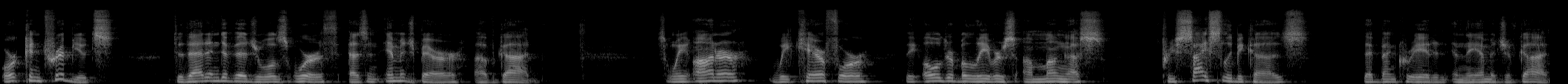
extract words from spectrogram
or contributes to that individual's worth as an image bearer of God. So we honor, we care for the older believers among us precisely because they've been created in the image of God.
